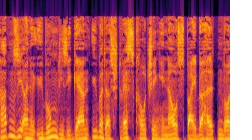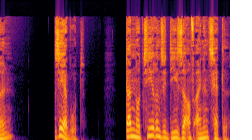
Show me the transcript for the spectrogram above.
Haben Sie eine Übung, die Sie gern über das Stresscoaching hinaus beibehalten wollen? Sehr gut. Dann notieren Sie diese auf einen Zettel.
